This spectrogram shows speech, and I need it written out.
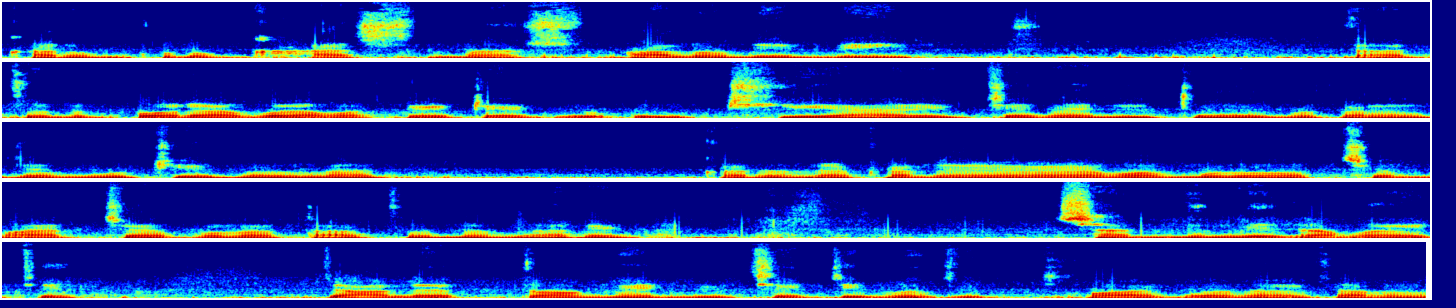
কারণ কোনো ঘাস মাস পালনে নেই। তার জন্য পরে আবার আমাকে এটাকে উঠিয়ে আরেক জায়গায় নিতে হবে, কারণ যে আমি উঠিয়ে ফেললাম। কারণ এখানে আমার মনে হচ্ছে মাছ যাব না, তার জন্য আমি আরেক সামনে দিকে আমার জালের টঙের নিচে দিব যে ধোয়া জড়ায় কারণ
